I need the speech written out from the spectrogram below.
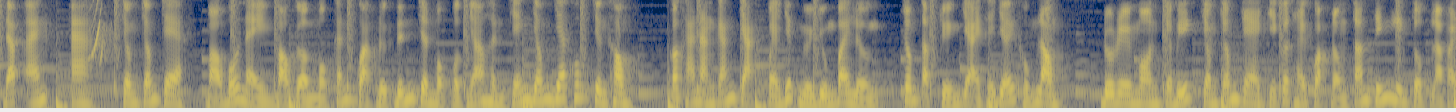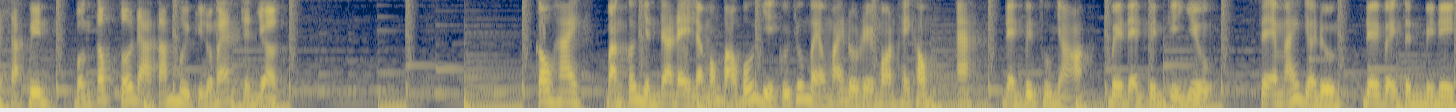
Đáp án A. Trong chóng tre, bảo bối này bao gồm một cánh quạt được đính trên một vật nhỏ hình chén giống giác hút chân không, có khả năng gắn chặt và giúp người dùng bay lượn. Trong tập truyện dài Thế giới khủng long, Doraemon cho biết trong chóng tre chỉ có thể hoạt động 8 tiếng liên tục là phải sạc pin, vận tốc tối đa 80 km/h. Câu 2. Bạn có nhìn ra đây là món bảo bối gì của chú mèo mái Doraemon hay không? A. Đèn pin thu nhỏ B. Đèn pin kỳ diệu C. Em ái dò đường D. Vệ tinh mini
